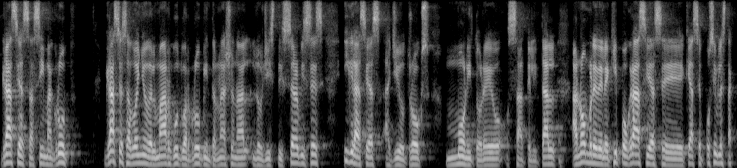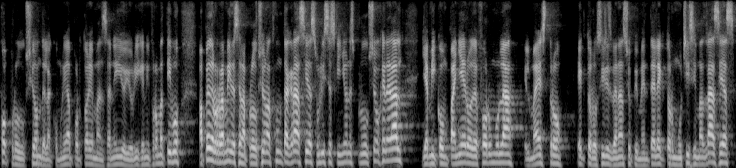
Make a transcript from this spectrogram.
Gracias a Cima Group. Gracias a Dueño del Mar, Goodward Group International Logistics Services y gracias a Geotrox Monitoreo Satelital. A nombre del equipo, gracias eh, que hace posible esta coproducción de la Comunidad Portuaria Manzanillo y Origen Informativo. A Pedro Ramírez en la producción adjunta, gracias. Ulises Quiñones, producción general. Y a mi compañero de fórmula, el maestro Héctor Osiris Venancio Pimentel. Héctor, muchísimas gracias.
